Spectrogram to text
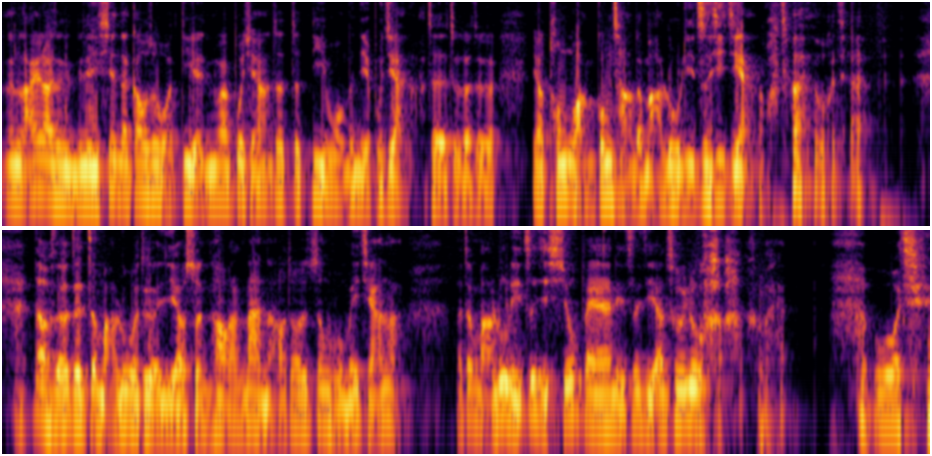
那来了，你现在告诉我地，那不行，这这地我们也不建了。这这个这个要通往工厂的马路你自己建，我操，我操，到时候这这马路这个也要损耗了，烂了，到时候政府没钱了，那这马路你自己修呗，你自己要出入。我去，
